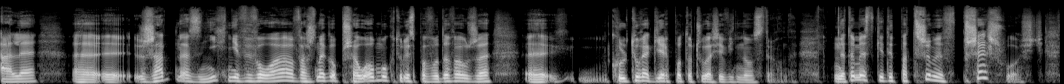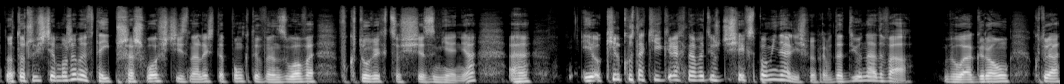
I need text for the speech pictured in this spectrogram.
ale e, e, żadna z nich nie wywołała ważnego przełomu, który spowodował, że e, kultura gier potoczyła się w inną stronę. Natomiast kiedy patrzymy w przeszłość, no to oczywiście możemy w tej przeszłości znaleźć te punkty węzłowe, w których coś się zmienia. I o kilku takich grach nawet już dzisiaj wspominaliśmy, prawda? Duna 2, była grą, która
